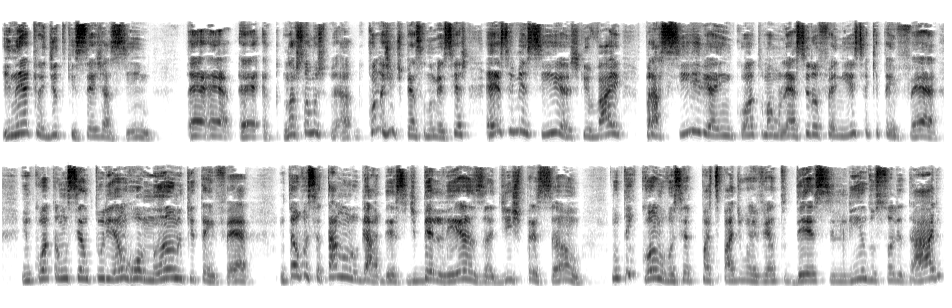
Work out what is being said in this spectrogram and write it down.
E nem acredito que seja assim. É, é, é, nós estamos. É, quando a gente pensa no Messias, é esse Messias que vai para a Síria e encontra uma mulher sirofenícia que tem fé, encontra um centurião romano que tem fé. Então você está num lugar desse, de beleza, de expressão. Não tem como você participar de um evento desse, lindo, solidário,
